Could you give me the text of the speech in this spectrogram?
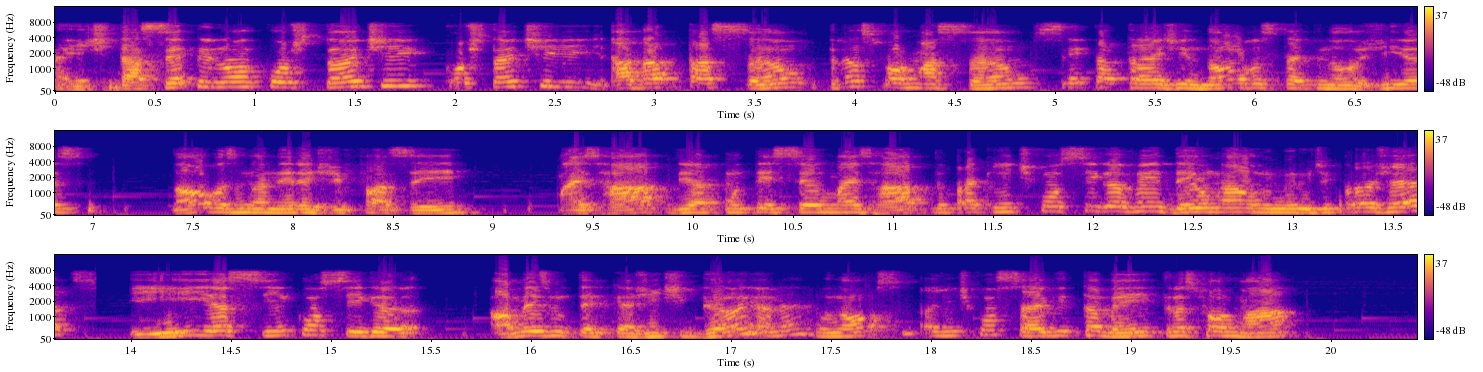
a gente está sempre numa constante, constante adaptação, transformação, sempre atrás de novas tecnologias, novas maneiras de fazer mais rápido e acontecer mais rápido para que a gente consiga vender o maior número de projetos e assim consiga, ao mesmo tempo que a gente ganha, né, o nosso, a gente consegue também transformar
